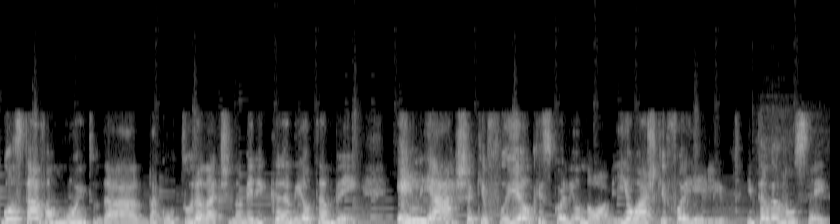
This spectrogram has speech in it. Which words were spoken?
gostava muito da, da cultura latino-americana e eu também. Ele acha que fui eu que escolhi o nome, e eu acho que foi ele. Então eu não sei.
